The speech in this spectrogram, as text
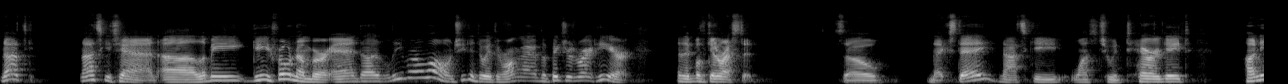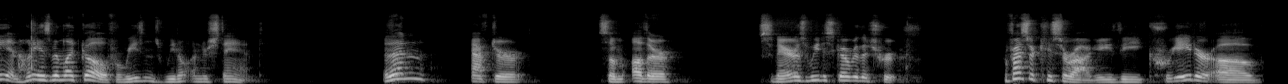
Nats- Natsuki-chan, uh, let me give you your phone number and uh, leave her alone. She didn't do anything wrong. I have the pictures right here." And they both get arrested. So next day, Natsuki wants to interrogate Honey, and Honey has been let go for reasons we don't understand. And then, after some other scenarios, we discover the truth. Professor Kisaragi, the creator of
